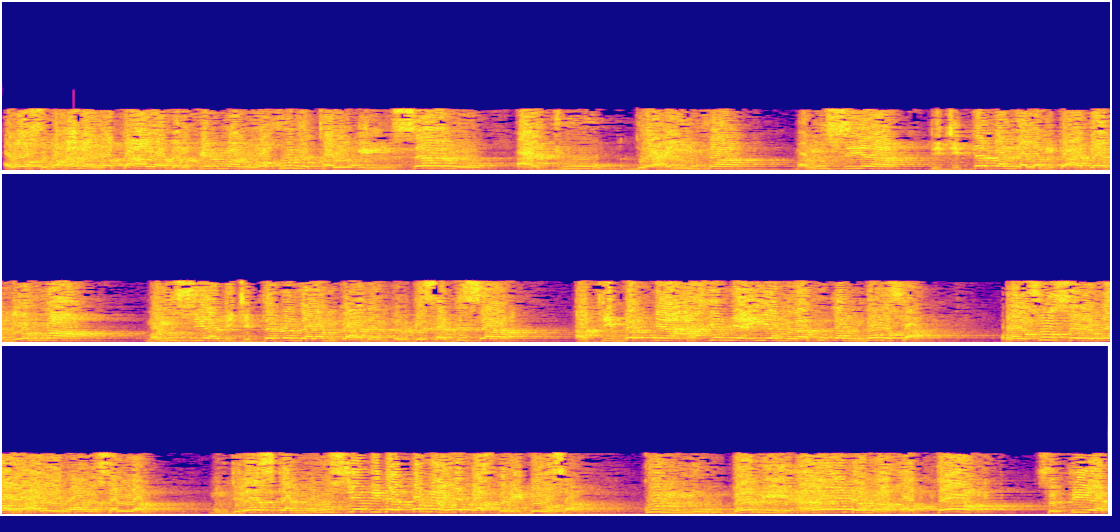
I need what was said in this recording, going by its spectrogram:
Allah Subhanahu wa taala berfirman wa khuliqal insanu aju dha'ifa. Manusia diciptakan dalam keadaan lemah, manusia diciptakan dalam keadaan tergesa-gesa, akibatnya akhirnya ia melakukan dosa. Rasul sallallahu alaihi wasallam menjelaskan manusia tidak pernah lepas dari dosa. Kullu bani Adam. Setiap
